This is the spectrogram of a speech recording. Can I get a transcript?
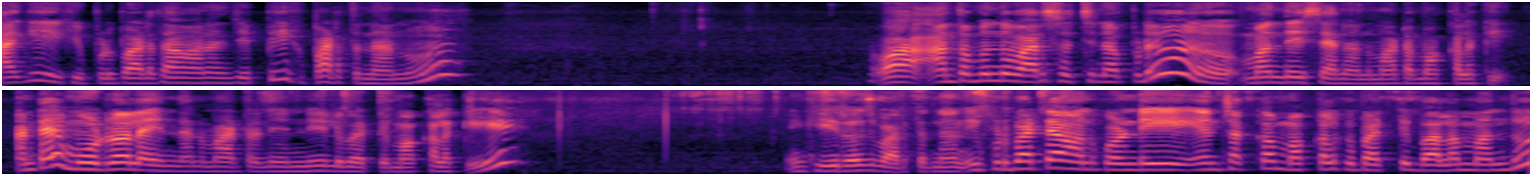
ఆగి ఇప్పుడు పడదామని చెప్పి ఇక పడుతున్నాను. అంతకుముందు వరుస వచ్చినప్పుడు మందేసాను అనమాట మొక్కలకి. అంటే మూడు రోజులు అయిందనమాట నేను నీళ్ళు బట్టి మొక్కలకి. ఇంక ఈరోజు పడుతున్నాను. ఇప్పుడు పట్టామనుకోండి ఏం చక్క మొక్కలకు బట్టి బలం మందు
